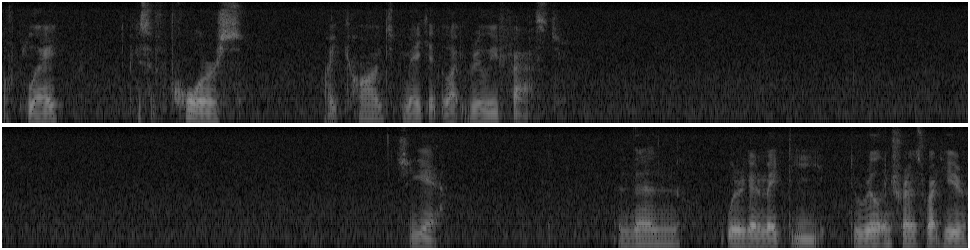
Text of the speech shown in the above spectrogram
of play. Because of course I can't make it like really fast. So yeah. And then we're gonna make the the real entrance right here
